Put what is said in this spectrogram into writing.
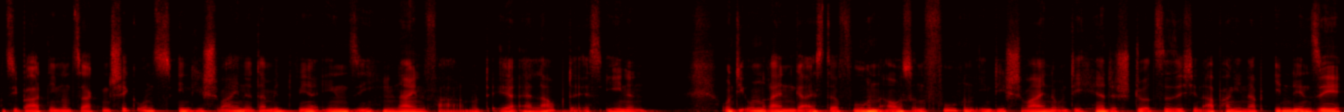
Und sie baten ihn und sagten, schick uns in die Schweine, damit wir in sie hineinfahren. Und er erlaubte es ihnen. Und die unreinen Geister fuhren aus und fuhren in die Schweine, und die Herde stürzte sich den Abhang hinab in den See,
